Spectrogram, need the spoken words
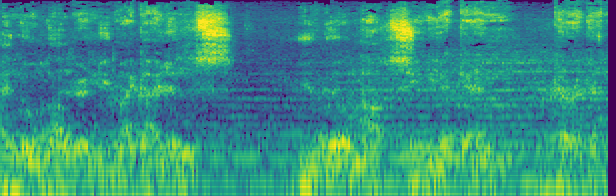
and no longer need my guidance. You will not see me again, Kerrigan.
